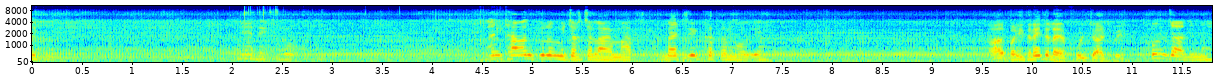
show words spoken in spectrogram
देखो ये देख लो। अंठावन किलोमीटर चला है मात्र। बैटरी खत्म हो गया। हाँ भाई इतना ही चला है फुल चार्ज पे? फुल चार्ज में।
